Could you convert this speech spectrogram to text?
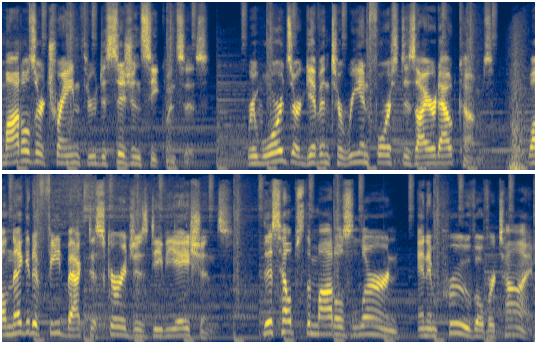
models are trained through decision sequences. Rewards are given to reinforce desired outcomes, while negative feedback discourages deviations. This helps the models learn and improve over time.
